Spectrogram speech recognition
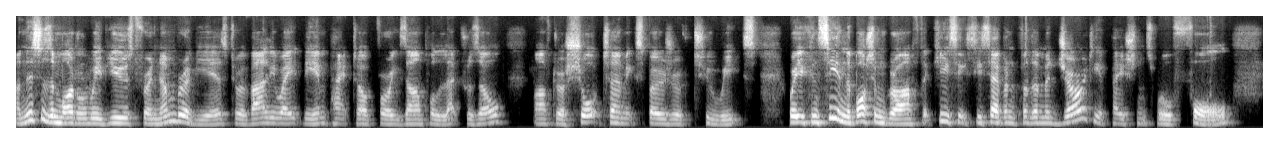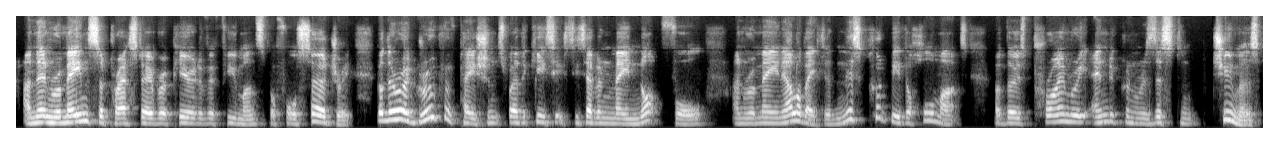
And this is a model we've used for a number of years to evaluate the impact of, for example, letrozole after a short-term exposure of two weeks, where you can see in the bottom graph that Ki67 for the majority of patients will fall and then remain suppressed over a period of a few months before surgery. But there are a group of patients where the Ki67 may not fall and remain elevated. And this could be the hallmarks of those primary endocrine resistant tumors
